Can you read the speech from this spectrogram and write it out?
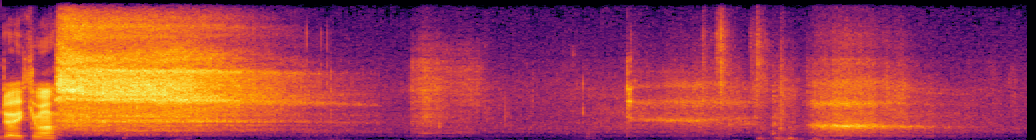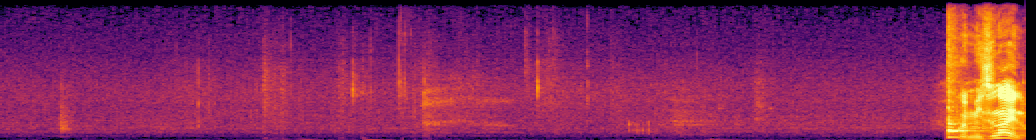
う。ではいきます。これ水ないの？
